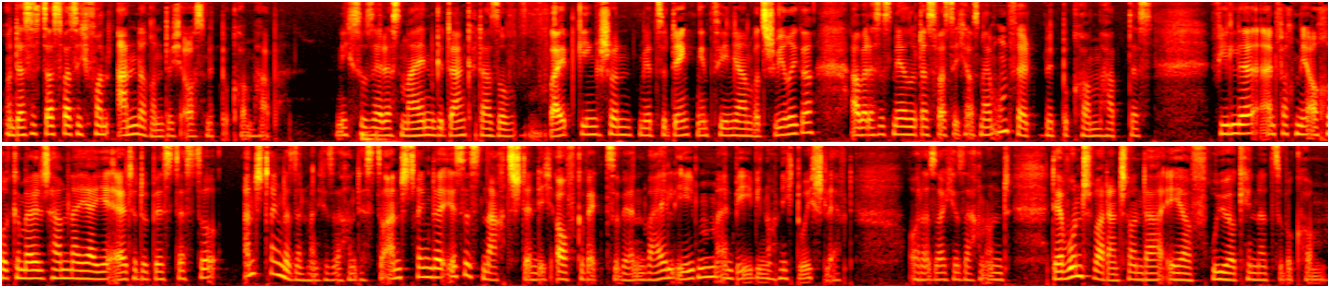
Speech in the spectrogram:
Und das ist das, was ich von anderen durchaus mitbekommen habe. Nicht so sehr, dass mein Gedanke da so weit ging, schon mir zu denken, in zehn Jahren wird es schwieriger, aber das ist mehr so das, was ich aus meinem Umfeld mitbekommen habe, dass viele einfach mir auch rückgemeldet haben, naja, je älter du bist, desto anstrengender sind manche Sachen, desto anstrengender ist es, nachts ständig aufgeweckt zu werden, weil eben ein Baby noch nicht durchschläft oder solche Sachen. Und der Wunsch war dann schon da, eher früher Kinder zu bekommen.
